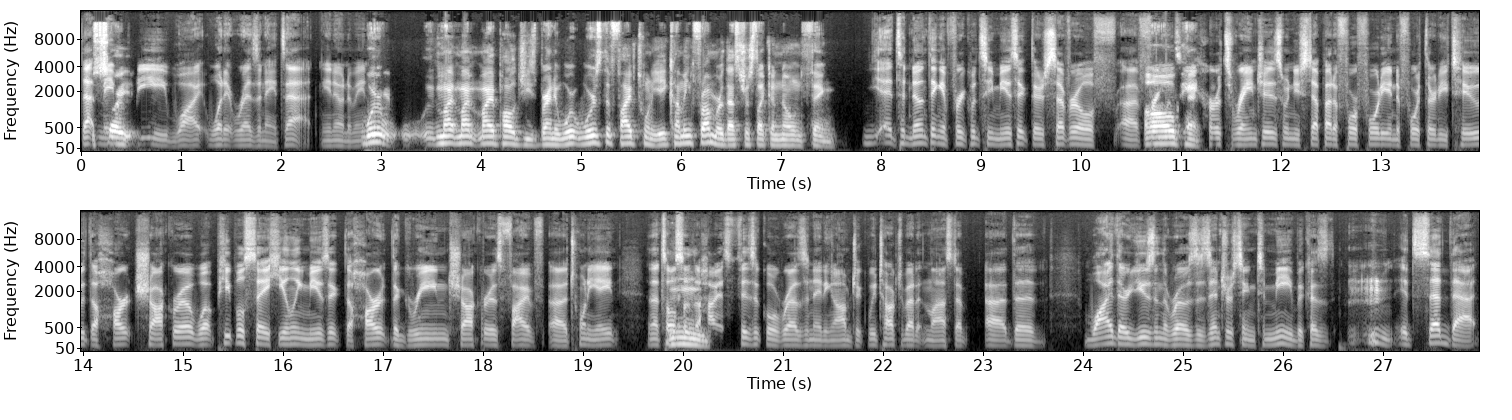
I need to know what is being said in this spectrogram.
That may Sorry. be why what it resonates at. You know what I mean? Where my, my my apologies, Brandon. Where, where's the 528 coming from, or that's just like a known thing? Yeah, it's a known thing in frequency music. There's several uh, Oh, frequency okay. hertz ranges when you step out of 440 into 432. The heart chakra, what people say healing music, the heart, the green chakra is 528, and that's also the Mm. highest physical resonating object. We talked about it in last ep- uh, the why they're using the rose is interesting to me because it's said that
